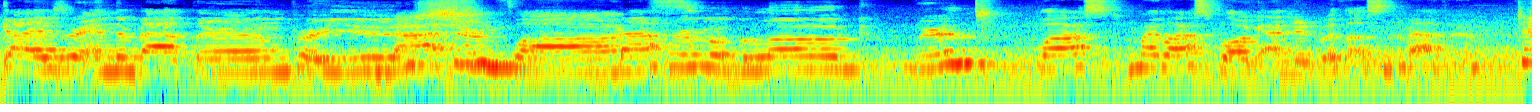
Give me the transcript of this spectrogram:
Guys, we're in the bathroom per usual. Bathroom vlog. Bathroom vlog. We're in the last. My last vlog ended with us in the bathroom.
